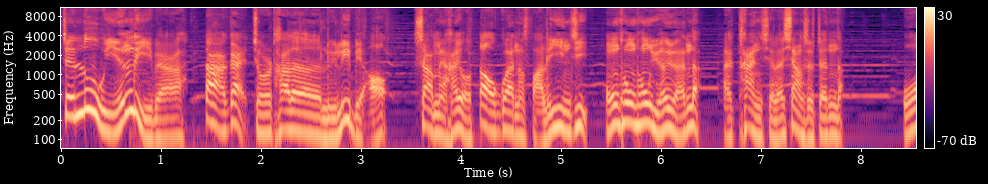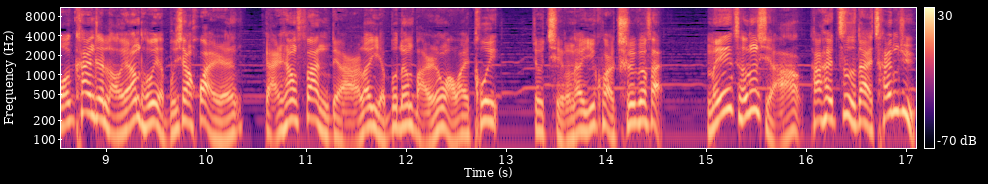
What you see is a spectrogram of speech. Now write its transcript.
这录音里边啊，大概就是他的履历表，上面还有道观的法律印记，红彤彤、圆圆的，哎，看起来像是真的。我看这老杨头也不像坏人，赶上饭点了也不能把人往外推，就请他一块吃个饭。没曾想，他还自带餐具，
